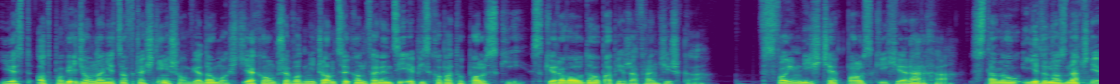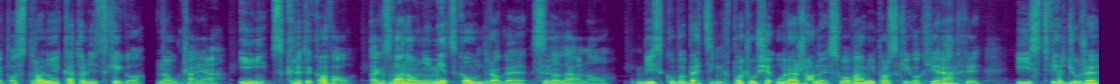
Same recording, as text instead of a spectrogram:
jest odpowiedzią na nieco wcześniejszą wiadomość, jaką przewodniczący konferencji Episkopatu Polski skierował do papieża Franciszka. W swoim liście polski hierarcha stanął jednoznacznie po stronie katolickiego nauczania i skrytykował tzw. Tak niemiecką drogę synodalną. Biskup Betzing poczuł się urażony słowami polskiego hierarchy i stwierdził, że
